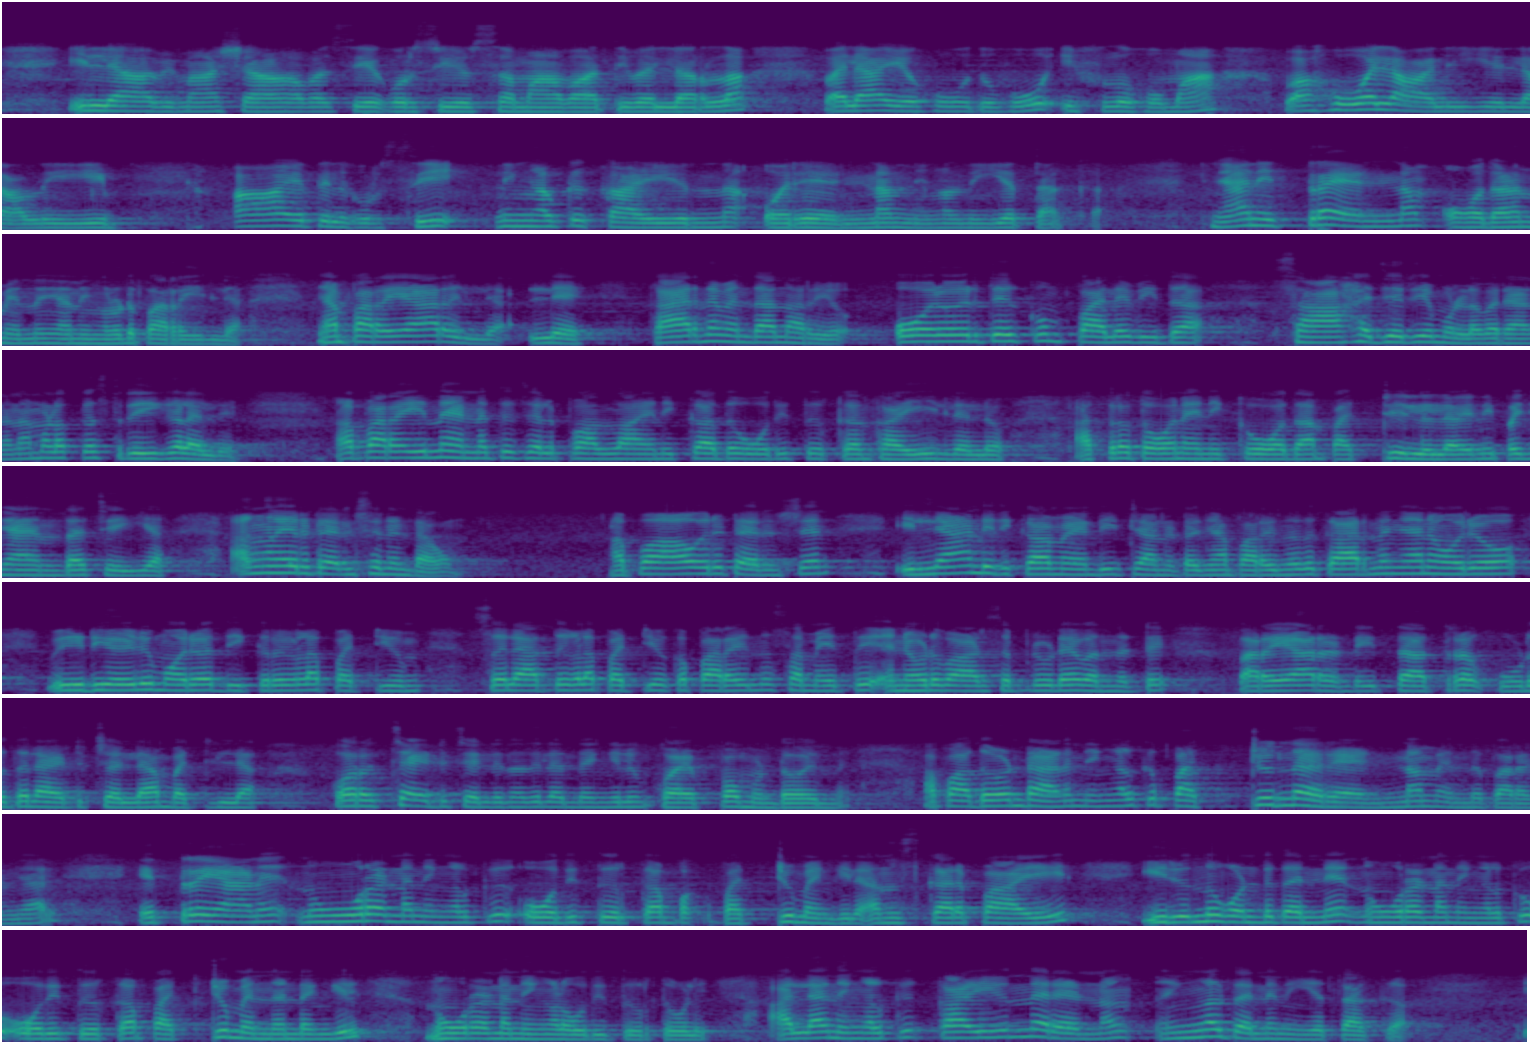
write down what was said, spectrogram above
ഇല്ലാ വിമാ ഷാ വസിയ കുർസിയുസമാവാത്തി വല്ലർല വലാ യഹൂദുഹു ഇഫ്ലുഹുമ. വഹുവൽ അലിയുൽ അലീം. ആയത്തിൽ കുറിച്ച് നിങ്ങൾക്ക് കഴിയുന്ന ഒരെണ്ണം നിങ്ങൾ നീയത്താക്കുക ഞാൻ ഇത്ര എണ്ണം ഓതണമെന്ന് ഞാൻ നിങ്ങളോട് പറയില്ല. ഞാൻ പറയാറില്ല അല്ലേ? കാരണം എന്താണെന്നറിയോ? ഓരോരുത്തർക്കും പലവിധ സാഹചര്യമുള്ളവരാണ്. നമ്മളൊക്കെ സ്ത്രീകളല്ലേ. ആ പറയുന്ന എണ്ണത്തിൽ ചിലപ്പോൾ അല്ല എനിക്കത് ഓതി തീർക്കാൻ കഴിയില്ലല്ലോ. അത്ര തോനെ എനിക്ക് ഓതാൻ പറ്റില്ലല്ലോ. ഇനിയിപ്പോൾ ഞാൻ എന്താ ചെയ്യുക അങ്ങനെ ഒരു ടെൻഷൻ ഉണ്ടാവും. അപ്പോൾ ആ ഒരു ടെൻഷൻ ഇല്ലാണ്ടിരിക്കാൻ വേണ്ടിയിട്ടാണ് കേട്ടോ ഞാൻ പറയുന്നത്. കാരണം ഞാൻ ഓരോ വീഡിയോയിലും ഓരോ ദിക്റുകളെ പറ്റിയും സ്വലാത്തുകളെ പറ്റിയൊക്കെ പറയുന്ന സമയത്ത് എന്നോട് വാട്സപ്പിലൂടെ വന്നിട്ട് പറയാറുണ്ട് ഇത്ര അത്ര കൂടുതലായിട്ട് ചൊല്ലാൻ പറ്റില്ല. കുറച്ചായിട്ട് ചെല്ലുന്നതിൽ എന്തെങ്കിലും കുഴപ്പമുണ്ടോ? എന്ന്. അപ്പോൾ അതുകൊണ്ടാണ് നിങ്ങൾക്ക് പറ്റുന്ന ഒരെണ്ണം എന്ന് പറഞ്ഞാൽ എത്രയാണ്? നൂറെണ്ണം നിങ്ങൾക്ക് ഓതി തീർക്കാൻ പറ്റുമെങ്കിൽ നിസ്കാരപ്പായയിൽ ഇരുന്നു കൊണ്ട് തന്നെ നൂറെണ്ണം നിങ്ങൾക്ക് ഓതി തീർക്കാൻ പറ്റുമെന്നുണ്ടെങ്കിൽ നൂറെണ്ണം നിങ്ങൾ ഓതി തീർത്തോളി അല്ല നിങ്ങൾക്ക് കഴിയുന്നൊരെണ്ണം നിങ്ങൾ തന്നെ നീയത്താക്കുക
